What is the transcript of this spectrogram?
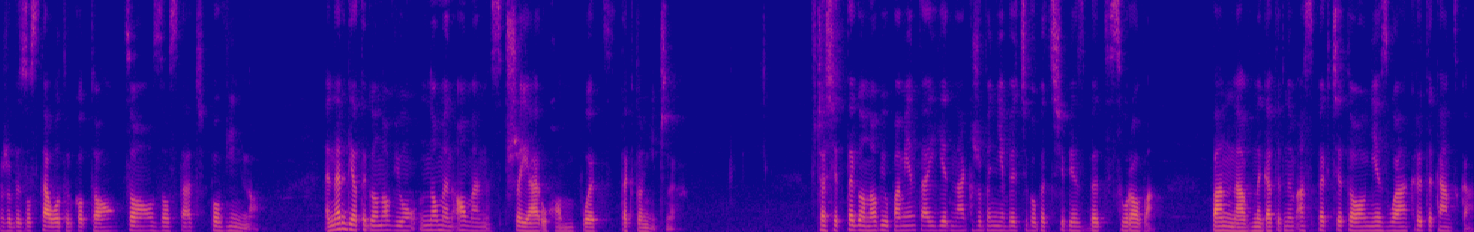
żeby zostało tylko to, co zostać powinno. Energia tego nowiu, nomen omen, sprzyja ruchom płyt tektonicznych. W czasie tego nowiu pamiętaj jednak, żeby nie być wobec siebie zbyt surowa. Panna w negatywnym aspekcie to niezła krytykantka.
